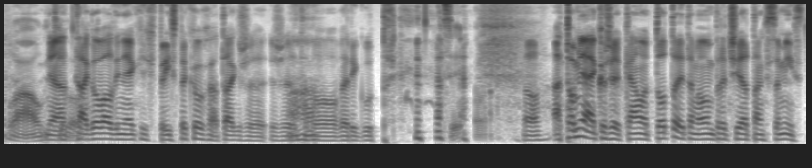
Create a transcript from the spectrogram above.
Wow, Mňa vole. tagovali nejakých príspekoch a tak, že, že to bolo very good. No. A to mňa akože, kámo, toto je tam veľmi prečo ja tam chcem ísť.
